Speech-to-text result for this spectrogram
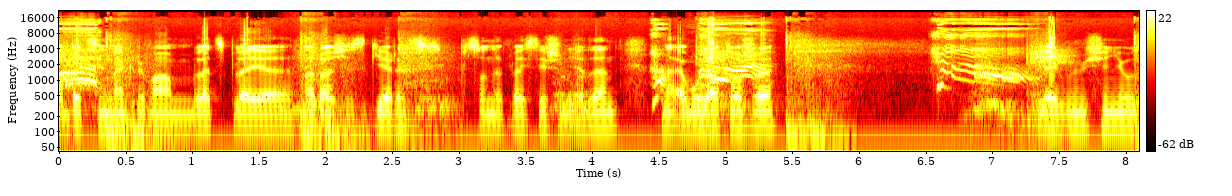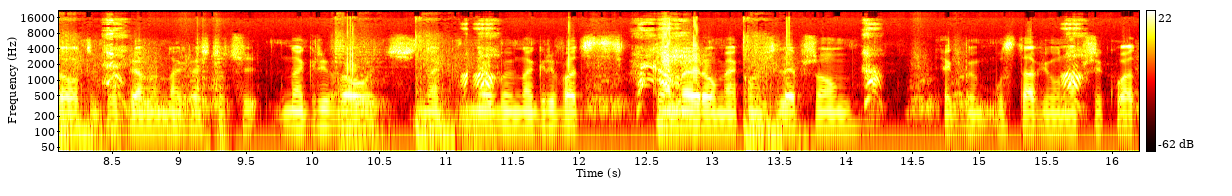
obecnie nagrywam let's playe na razie z gier z Sony PlayStation 1 na emulatorze. Jakby mi się nie udało tym programem nagrać, to czy nagrywał, nag, miałbym nagrywać z kamerą jakąś lepszą, jakbym ustawił na przykład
